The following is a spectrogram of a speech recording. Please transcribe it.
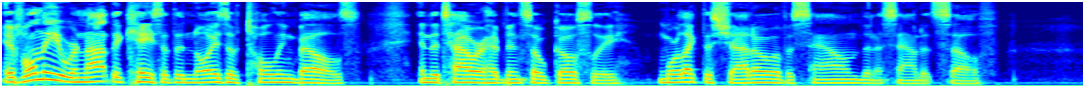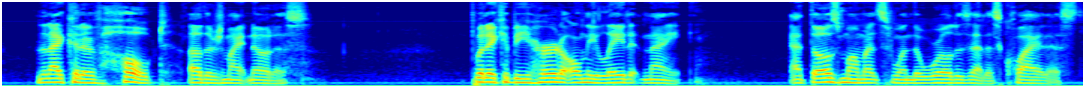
If only it were not the case that the noise of tolling bells in the tower had been so ghostly, more like the shadow of a sound than a sound itself, then I could have hoped others might notice. But it could be heard only late at night, at those moments when the world is at its quietest,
